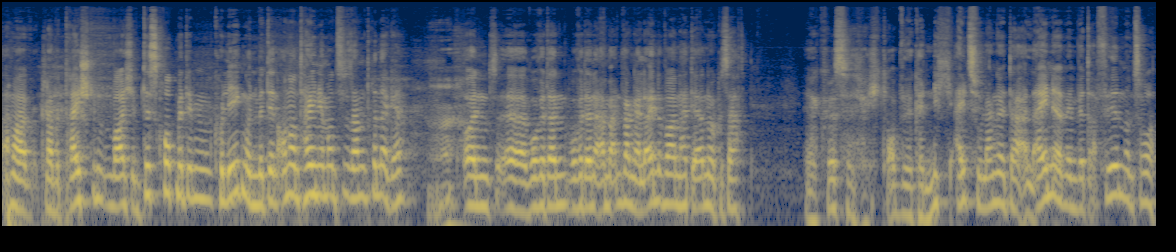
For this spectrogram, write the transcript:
haben wir, glaube drei Stunden war ich im Discord mit dem Kollegen und mit den anderen Teilnehmern zusammen drin, gell? Und äh, wo wir dann, wo wir dann am Anfang alleine waren, hat er nur gesagt, ja Chris, ich glaube, wir können nicht allzu lange da alleine, wenn wir da filmen und so.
